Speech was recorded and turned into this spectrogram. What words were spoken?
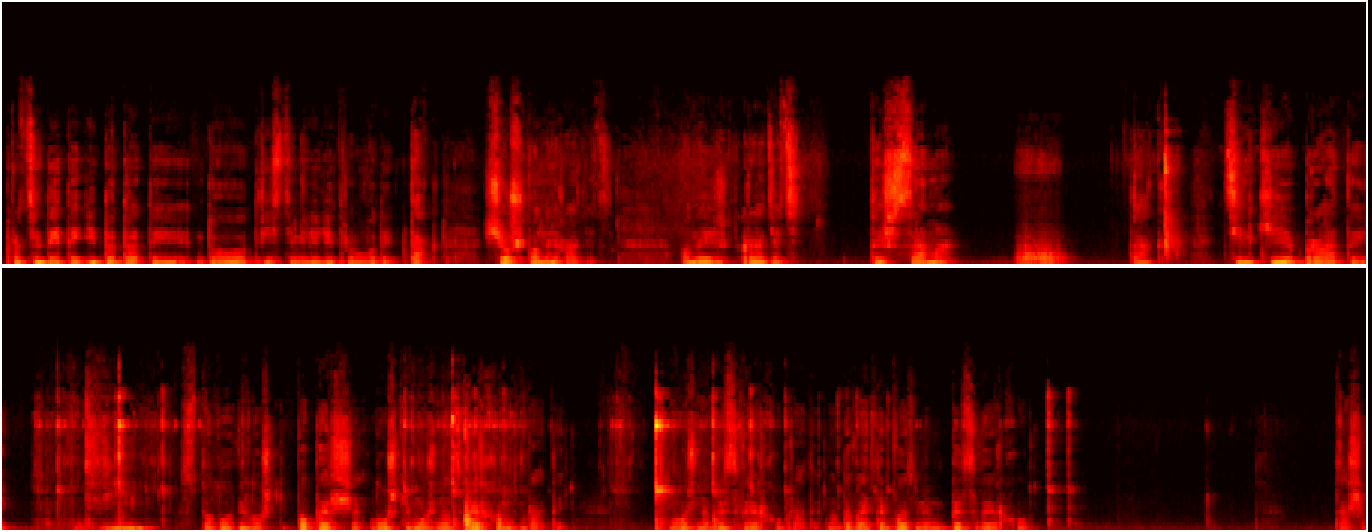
процедити і додати до 200 мл води. Так, що ж вони радять? Вони радять те ж саме, так, тільки брати 2 столові ложки. По-перше, ложки можна з верхом брати. Можна без верху брати. Ну давайте візьмемо без верху. Даже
